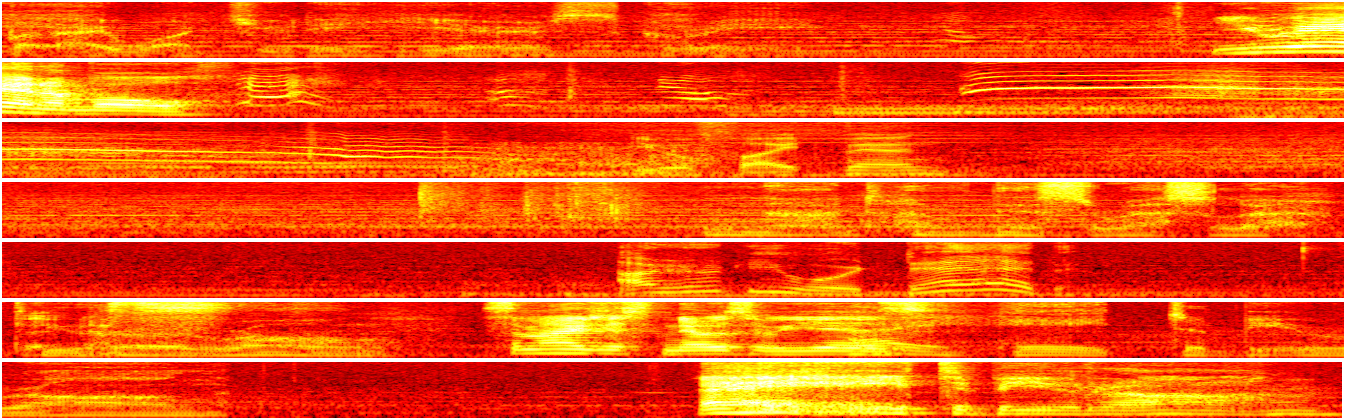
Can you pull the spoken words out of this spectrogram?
but I want you to hear her scream. You animal! Oh, no. You a fight fan? Not of this wrestler. I heard you were dead. You heard wrong. Somehow he just knows who he is. I hate to be wrong. I hate to be wrong.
